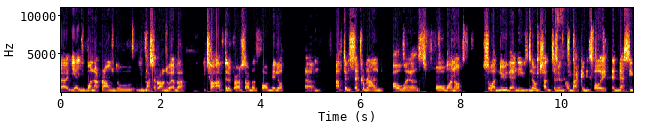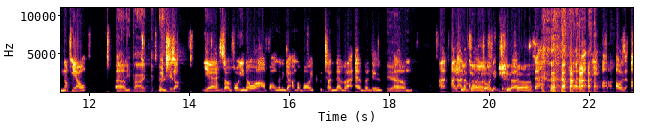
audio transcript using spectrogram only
uh, yeah, you won that round or you lost that round or whatever. He taught after the first round, I was four mil up. Um, after the second round, I was four one up. So I knew then he was no chance of him come back in his fight unless he knocked me out. Um, Your bike. which is yeah. So I thought, you know what? I thought I'm going to get on my bike, which I never ever do. Yeah. Um, and, and, and I quite enjoyed it. Too, Shit but- ass. Nah, nah, nah, I was uh,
